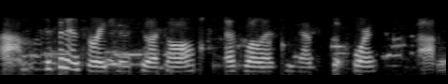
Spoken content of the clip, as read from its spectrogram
um, just been inspiration to us all, as well as who have put forth um,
